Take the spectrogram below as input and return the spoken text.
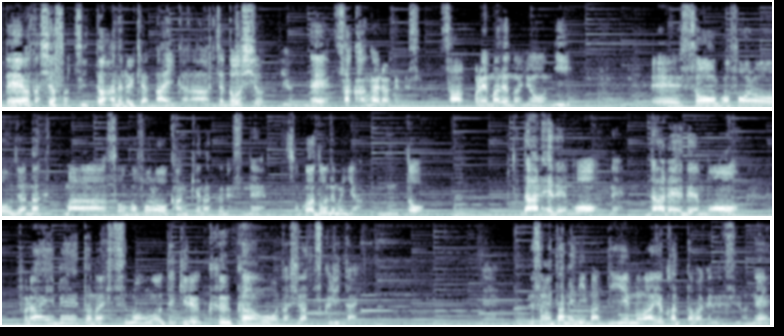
で、私はそのツイッターを離れる気はないから、じゃあどうしようっていうんで、さあ考えるわけですよ。さあ、これまでのように、えー、相互フォローじゃなくまあ、相互フォロー関係なくですね、そこはどうでもいいや。うんと、誰でも、ね、誰でも、プライベートな質問をできる空間を私は作りたい。ね、でそのために、まあ、DM は良かったわけですよね。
